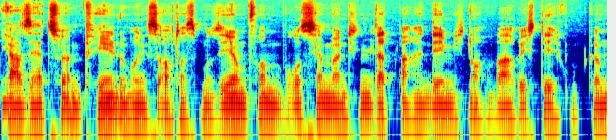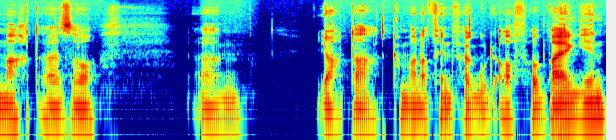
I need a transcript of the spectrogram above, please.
ja, sehr zu empfehlen. Übrigens auch das Museum von Borussia Mönchengladbach, in dem ich noch war, richtig gut gemacht. Also ähm, ja, da kann man auf jeden Fall gut auch vorbeigehen.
